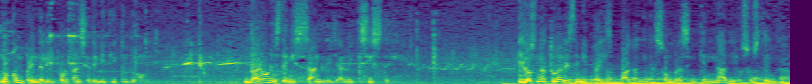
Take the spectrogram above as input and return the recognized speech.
no comprende la importancia de mi título. Varones de mi sangre ya no existen. Y los naturales de mi país pagan en las sombras en que nadie los sostenga.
